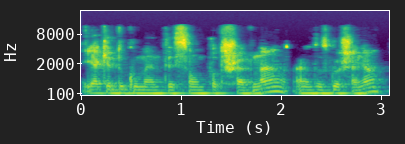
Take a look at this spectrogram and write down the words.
Jakie dokumenty są potrzebne e, do zgłoszenia?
